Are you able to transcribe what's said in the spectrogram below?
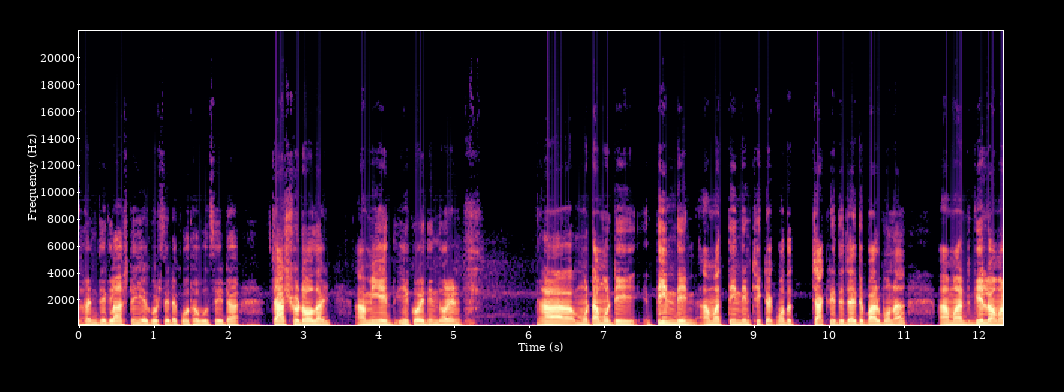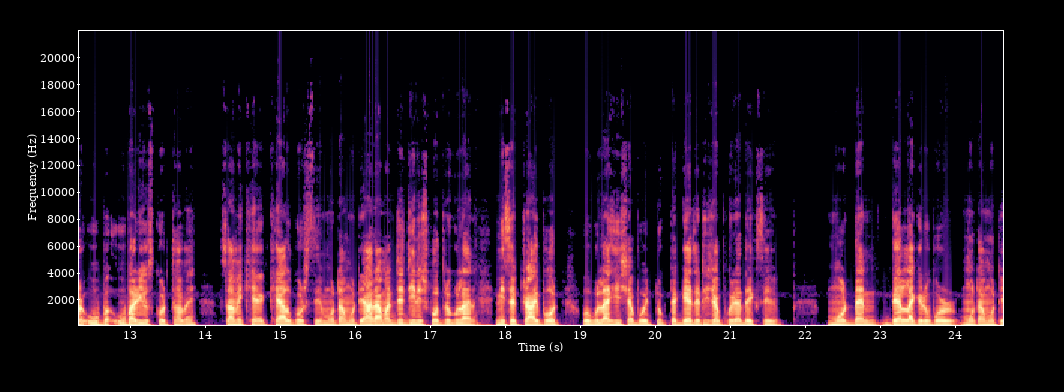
ধরেন যে গ্লাসটা ইয়ে করছে, এটা কথা বলছে, এটা চারশো ডলার। আমি এই এই কয়দিন ধরেন মোটামুটি তিন দিন, আমার তিন দিন ঠিকঠাক মতো চাকরিতে যাইতে পারব না। আমার, গেলেও আমার উবার ইউজ করতে হবে। সো আমি খেয়াল করছি মোটামুটি। আর আমার যে জিনিসপত্রগুলা নিচে ট্রাইপড ওগুলা হিসাব, ওই টুকটাক গ্যাজেট হিসাব করে দেখছি, মোর দেন দেড় লাখের উপর মোটামুটি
